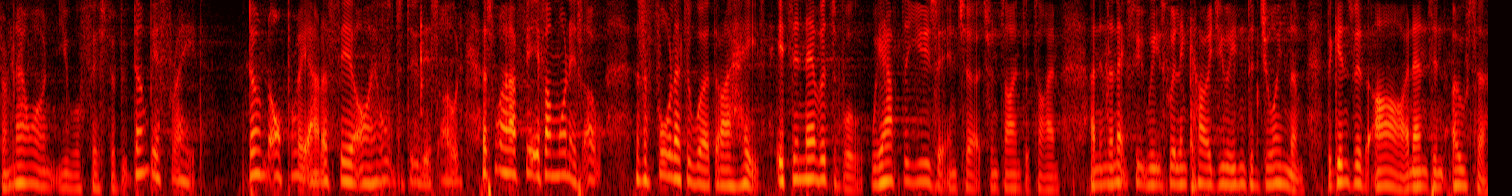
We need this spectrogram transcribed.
From now on, you will fish for food. Don't be afraid. Don't operate out of fear. Oh, I ought to do this. I would. That's why I fear, if I'm honest, I, there's a four letter word that I hate. It's inevitable. We have to use it in church from time to time. And in the next few weeks, we'll encourage you even to join them. It Begins with R and ends in OTA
